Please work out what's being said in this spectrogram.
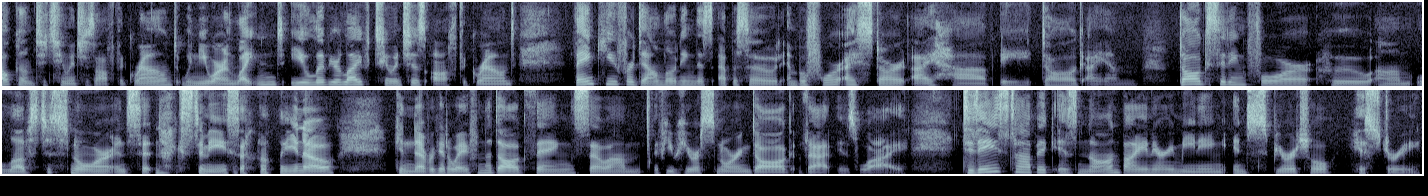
Welcome to Two Inches Off the Ground. When you are enlightened, you live your life two inches off the ground. Thank you for downloading this episode. And before I start, I have a dog I am dog sitting for who um, loves to snore and sit next to me. So, you know, can never get away from the dog thing. So, um, if you hear a snoring dog, that is why. Today's topic is non binary meaning in spiritual history.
